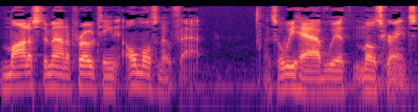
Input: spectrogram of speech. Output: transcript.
modest amount of protein, almost no fat. That's what we have with most grains.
